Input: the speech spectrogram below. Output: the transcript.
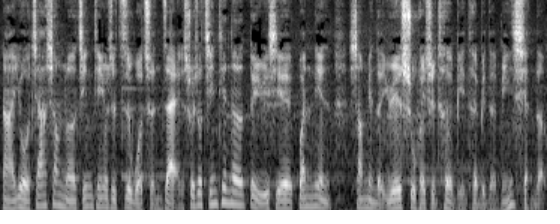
那又加上呢，今天又是自我存在，所以说今天呢，对于一些观念上面的约束会是特别特别的明显的。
